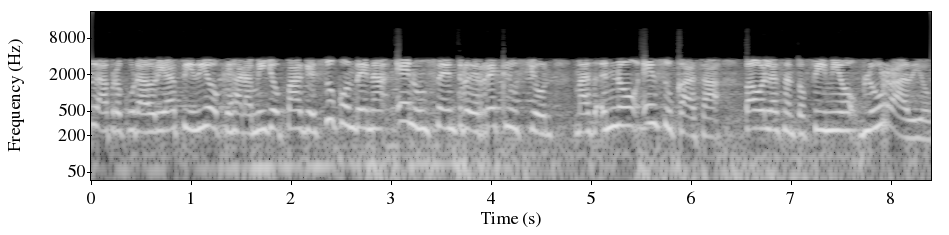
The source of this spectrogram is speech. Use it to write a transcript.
la Procuraduría pidió que Jaramillo pague su condena en un centro de reclusión, mas no en su casa. Paola Santofimio, Blue Radio.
